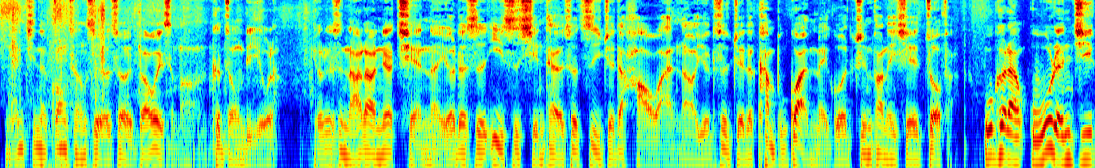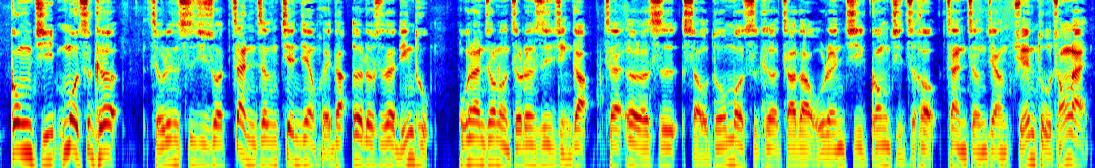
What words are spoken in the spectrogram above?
年轻的工程师，有时候也不知道为什么，各种理由了。有的是拿到人家钱了，有的是意识形态，有时候自己觉得好玩啊，有的是觉得看不惯美国军方的一些做法。乌克兰无人机攻击莫斯科，泽伦斯基说战争渐渐回到俄罗斯的领土。乌克兰总统泽伦斯基警告，在俄罗斯首都莫斯科遭到无人机攻击之后，战争将卷土重来。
